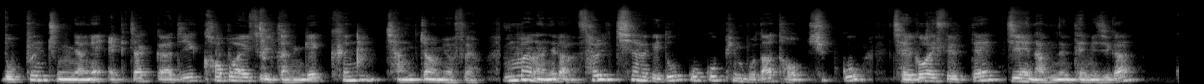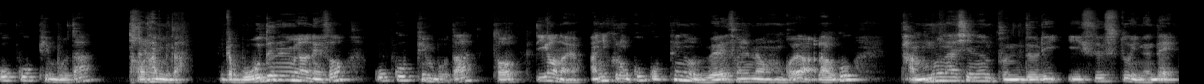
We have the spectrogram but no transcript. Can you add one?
높은 중량의 액자까지 커버할 수 있다는 게 큰 장점이었어요. 뿐만 아니라 설치하기도 꼬꼬핀보다 더 쉽고 제거했을 때 지에 남는 데미지가 꼬꼬핀보다 덜합니다. 그러니까 모든 면에서 꼬꼬핀보다 더 뛰어나요. 아니 그럼 꼬꼬핀은 왜 설명한 거야? 라고 반문하시는 분들이 있을 수도 있는데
